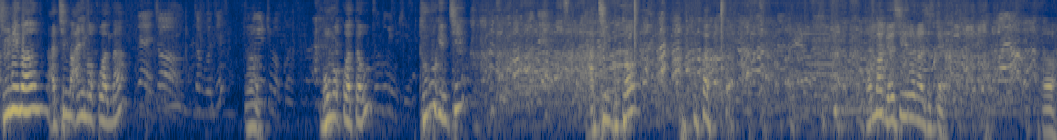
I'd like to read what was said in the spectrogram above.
주님은 아침 많이 먹고 왔나? 네, 저, 저 뭐지? 어. 두부김치 먹고 왔어요. 뭐 먹고 왔다고? 두부김치요. 두부김치? 어제 아침부터? 엄마 몇 시에 일어나셨대? 어,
